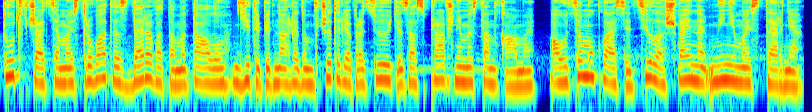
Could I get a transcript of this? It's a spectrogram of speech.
Тут вчаться майструвати з дерева та металу. Діти під наглядом вчителя працюють за справжніми станками. А у цьому класі ціла швейна міні-майстерня.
